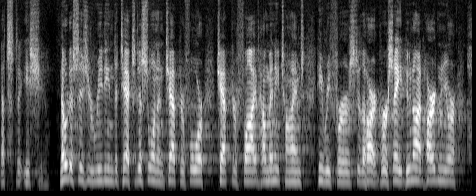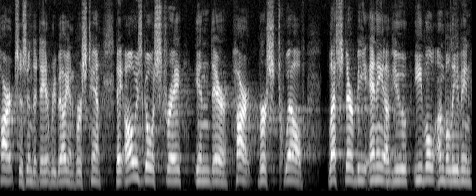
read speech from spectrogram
That's the issue. Notice as you're reading the text, this one in chapter 4, chapter 5, how many times he refers to the heart. Verse 8, do not harden your hearts as in the day of rebellion. Verse 10, they always go astray in their heart. Verse 12, lest there be any of you evil, unbelieving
